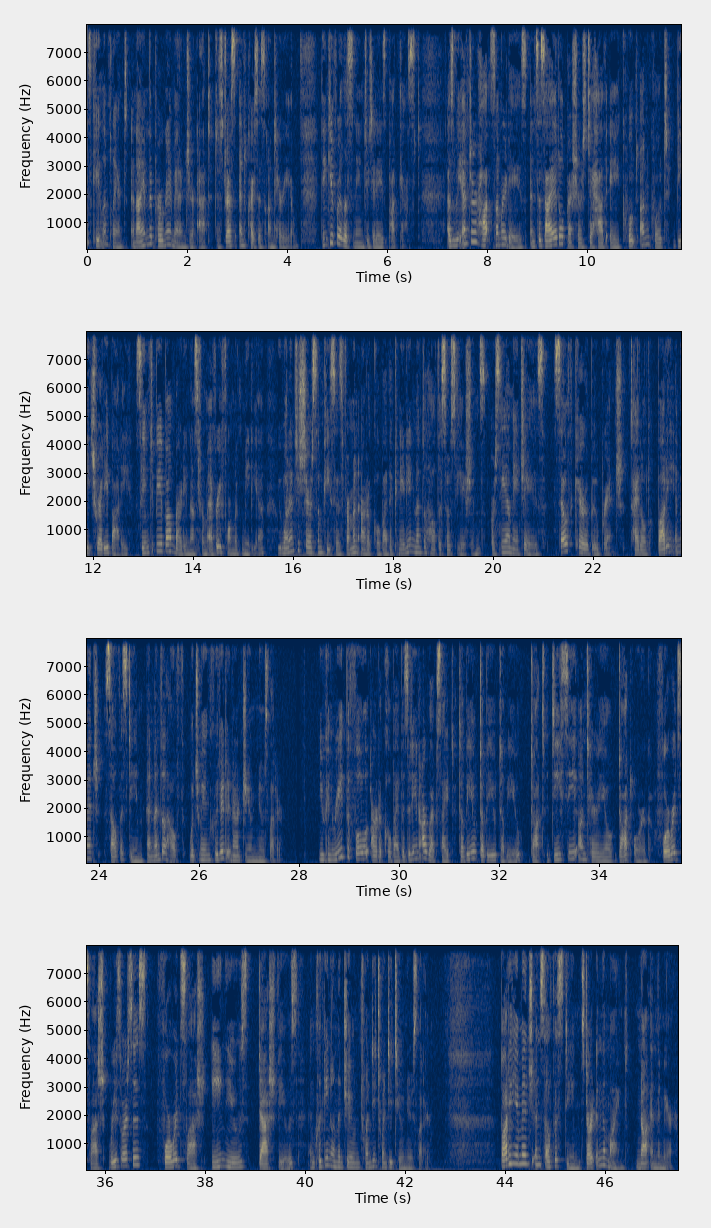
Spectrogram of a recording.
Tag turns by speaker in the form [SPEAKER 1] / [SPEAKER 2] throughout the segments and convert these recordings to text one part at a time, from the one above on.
[SPEAKER 1] Name is Caitlin Plant, and I am the Program Manager at Distress and Crisis Ontario. Thank you for listening to today's podcast. As we enter hot summer days and societal pressures to have a quote unquote beach ready body seem to be bombarding us from every form of media, we wanted to share some pieces from an article by the Canadian Mental Health Association's, or CMHA's, South Cariboo branch titled Body Image, Self Esteem, and Mental Health, which we included in our June newsletter. You can read the full article by visiting our website, www.dcontario.org forward slash resources forward slash e news dash views and clicking on the June 2022 newsletter. Body image and self esteem start in the mind, not in the mirror.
